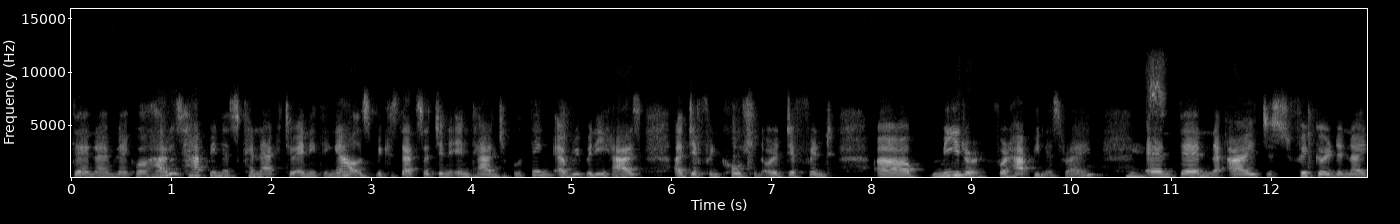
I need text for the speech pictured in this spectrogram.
then i'm like well how does happiness connect to anything else because that's such an intangible thing everybody has a different quotient or a different uh, meter for happiness right yes. and then i just figured and i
